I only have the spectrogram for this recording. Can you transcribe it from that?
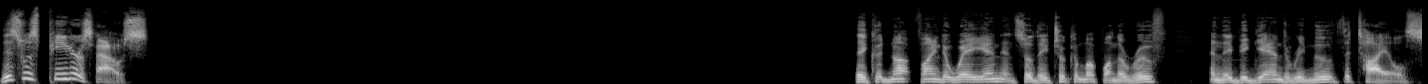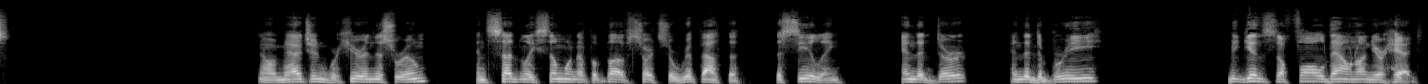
This was Peter's house. They could not find a way in, and so they took him up on the roof and they began to remove the tiles. Now imagine we're here in this room and suddenly someone up above starts to rip out the, the ceiling and the dirt and the debris begins to fall down on your head.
